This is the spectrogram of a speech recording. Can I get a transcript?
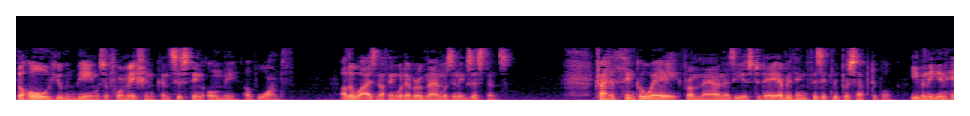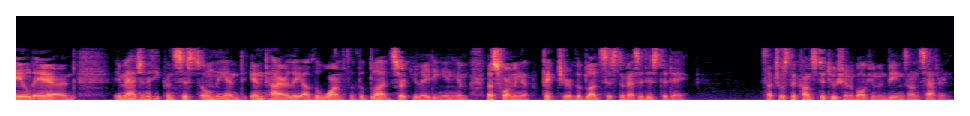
The whole human being was a formation consisting only of warmth. Otherwise, nothing whatever of man was in existence. Try to think away from man as he is today everything physically perceptible, even the inhaled air, and imagine that he consists only and entirely of the warmth of the blood circulating in him, thus forming a picture of the blood system as it is today. Such was the constitution of all human beings on Saturn.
